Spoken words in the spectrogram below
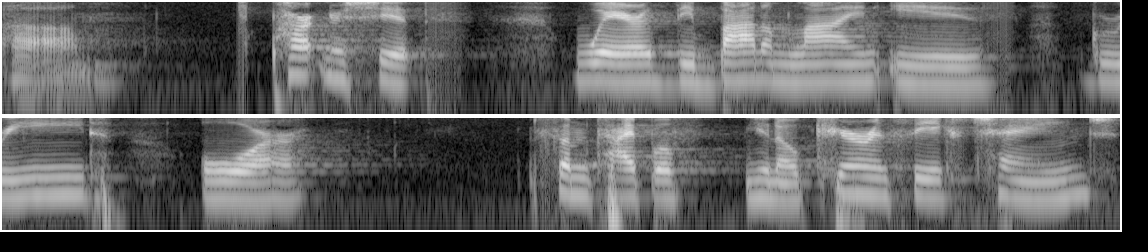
um, partnerships where the bottom line is greed or some type of, you know, currency exchange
